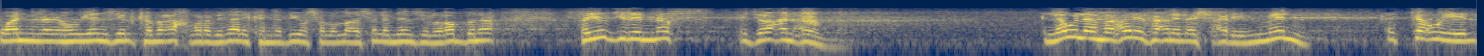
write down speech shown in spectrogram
وأنه ينزل كما أخبر بذلك النبي صلى الله عليه وسلم ينزل ربنا فيجري النص إجراء عاما. لولا ما عرف عن الأشعري من التأويل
